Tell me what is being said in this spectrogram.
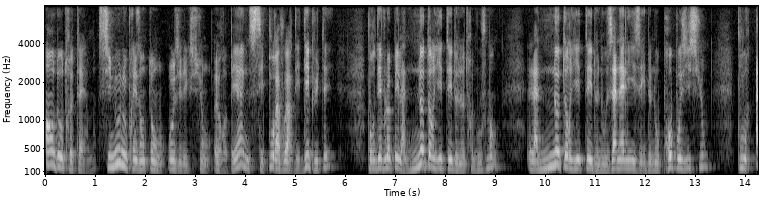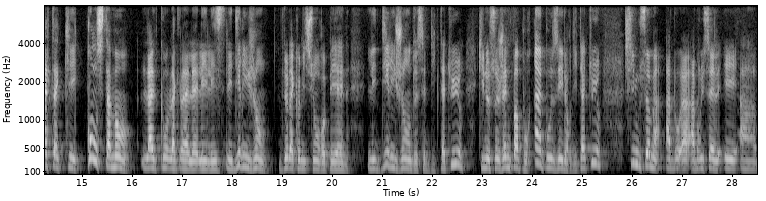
En d'autres termes, si nous nous présentons aux élections européennes, c'est pour avoir des députés, pour développer la notoriété de notre mouvement, la notoriété de nos analyses et de nos propositions pour attaquer constamment les, dirigeants de la Commission européenne, les dirigeants de cette dictature, qui ne se gênent pas pour imposer leur dictature. Si nous sommes à, Bruxelles et à,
